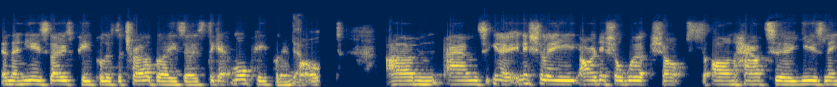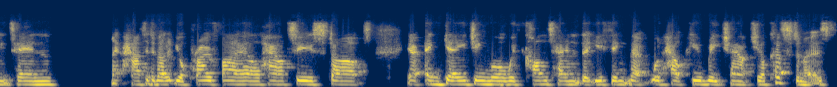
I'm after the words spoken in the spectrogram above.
and then use those people as the trailblazers to get more people involved. Yeah. Um, and you know, initially our initial workshops on how to use LinkedIn how to develop your profile, how to start you know, engaging more with content that you think that would help you reach out to your customers.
